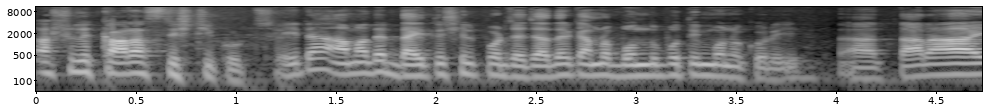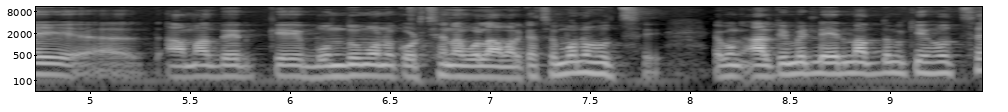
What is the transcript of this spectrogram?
আসলে কারা সৃষ্টি করছে? এটা আমাদের দায়িত্বশীল পর্যায়ে যাদেরকে আমরা বন্ধুপতি মনে করি তারাই আমাদেরকে বন্ধু মনে করছে না বলে আমার কাছে মনে হচ্ছে। এবং আলটিমেটলি এর মাধ্যমে কি হচ্ছে?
